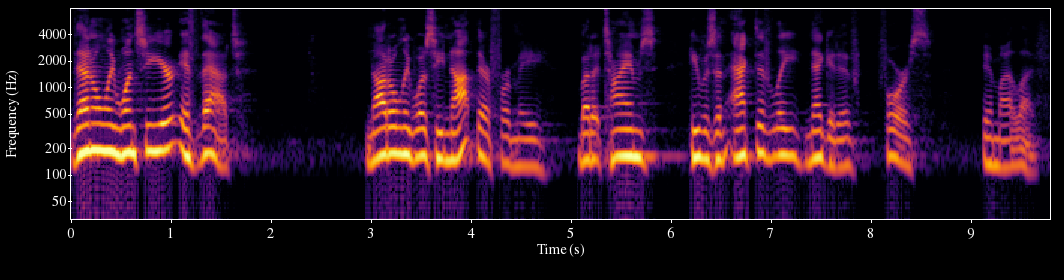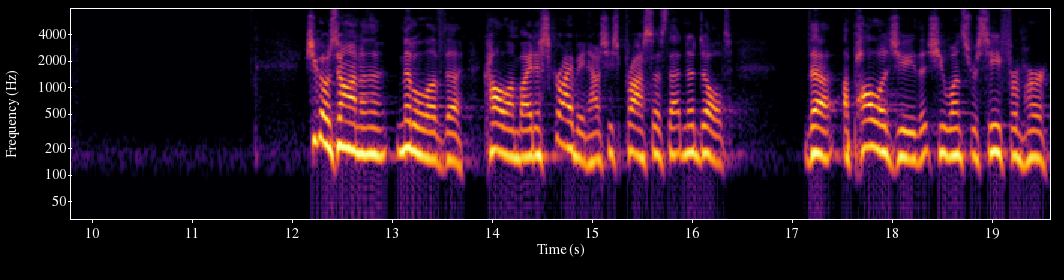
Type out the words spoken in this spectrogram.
then only once a year, if that. Not only was he not there for me, but at times he was an actively negative force in my life. She goes on in the middle of the column by describing how she's processed that an adult, the apology that she once received from her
